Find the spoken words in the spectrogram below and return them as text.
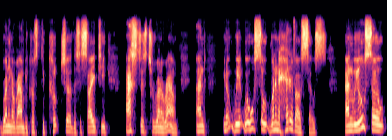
running around because the culture, the society asks us to run around. And, you know, we're, we're also running ahead of ourselves. And we also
